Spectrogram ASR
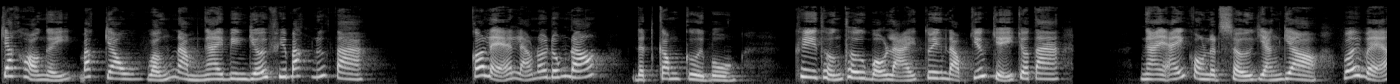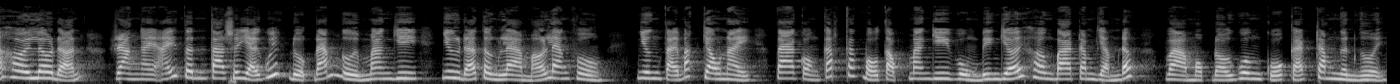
chắc họ nghĩ Bắc Châu vẫn nằm ngay biên giới phía bắc nước ta. Có lẽ lão nói đúng đó, địch công cười buồn. Khi thượng thư bộ lại tuyên đọc chiếu chỉ cho ta, ngài ấy còn lịch sự dặn dò với vẻ hơi lơ đễnh rằng ngài ấy tin ta sẽ giải quyết được đám người mang di như đã từng làm ở Lan Phường. Nhưng tại Bắc Châu này, ta còn cách các bộ tộc mang di vùng biên giới hơn 300 dặm đất và một đội quân của cả trăm nghìn người.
